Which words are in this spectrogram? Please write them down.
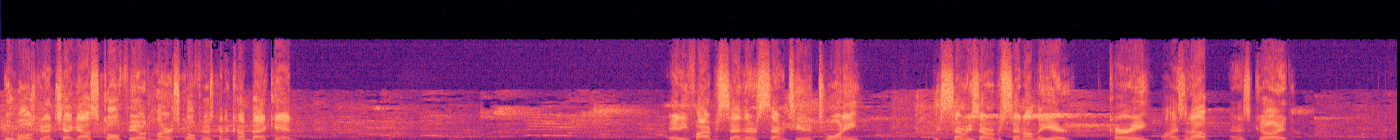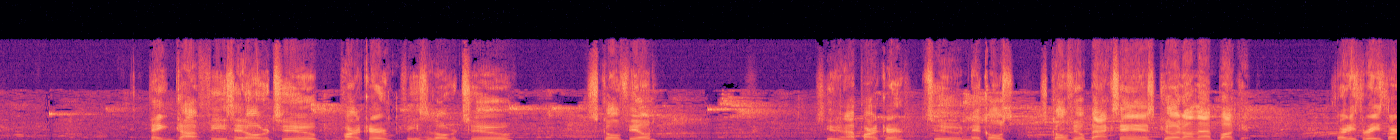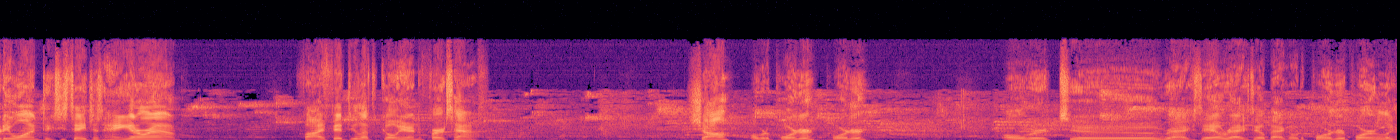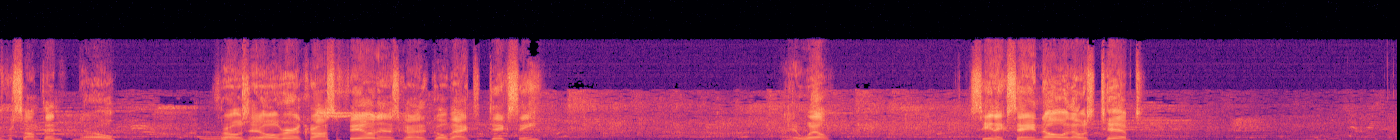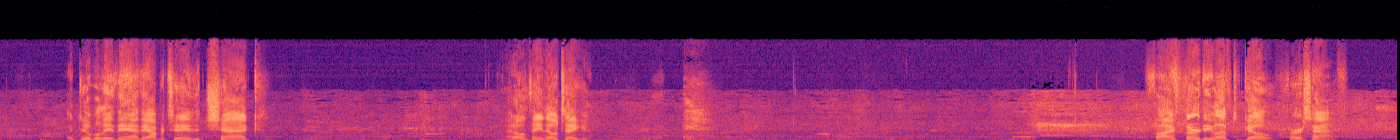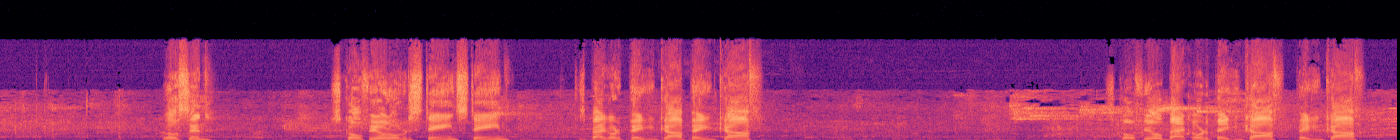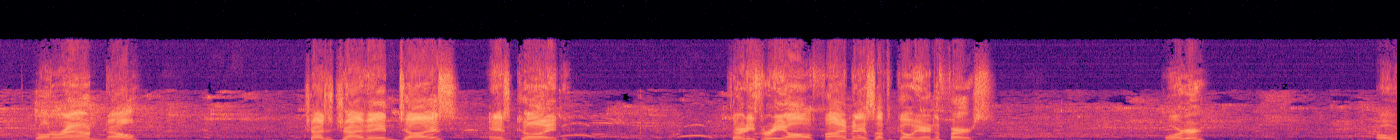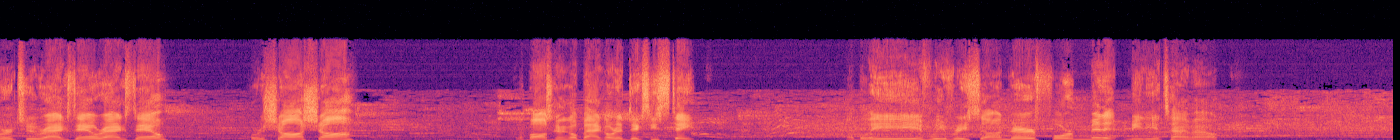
Newbold's going to check out Schofield. Hunter Schofield's going to come back in. 85%, they're 17 to 20. They're 77% on the year. Curry lines it up, and it's good. Pagenkopf feeds it over to Parker, feeds it over to Schofield. Excuse me, not Parker, to Nichols. Schofield backs in, it's good on that bucket. 33 31. Dixie State just hanging around. 5.50 left to go here in the first half. Shaw over to Porter. Porter over to Ragsdale. Ragsdale back over to Porter. Porter looking for something. No. Throws it over across the field and it's going to go back to Dixie. It will. Scenic saying no, that was tipped. I do believe they have the opportunity to check. I don't think they'll take it. Five thirty left to go. First half. Wilson. Schofield over to Stain. Stain. Goes back over to Pagenkopf. Pagenkopf. Schofield back over to Pagenkopf. Pagenkopf. Going around. No. Tries to drive in. Does. And it's good. 33 all. Five minutes left to go here in the first. Porter. Over to Ragsdale. Ragsdale. Over to Shaw. Shaw. The ball's going to go back over to Dixie State. I believe we've reached under four minute media timeout.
